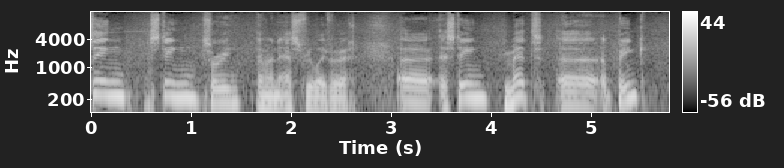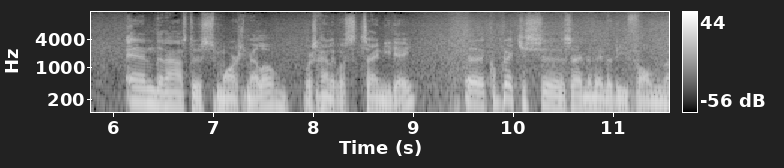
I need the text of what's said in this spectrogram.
Sting, Sting, sorry, en mijn S viel even weg. Eh, Sting met eh, Pink. En daarnaast dus Marshmallow. Waarschijnlijk was het zijn idee. Eh, completjes eh, zijn de melodie van eh,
